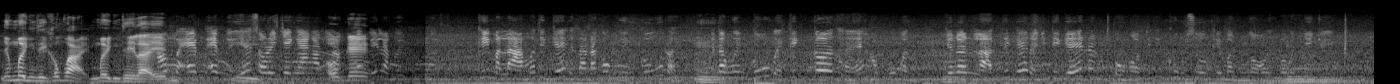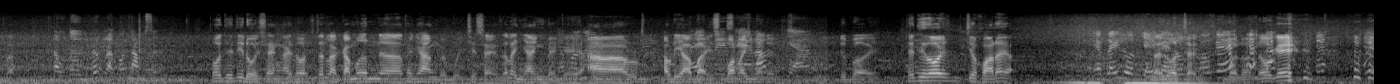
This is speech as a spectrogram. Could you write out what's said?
Nhưng mình thì không phải, mình thì lại không mà em em nghĩ Ừ. sorry che ngang anh là Ok. em nghĩ là người khi mà làm ở thiết kế người ta đã có nghiên cứu rồi Ừ. người ta nghiên cứu về cái cơ thể học của mình cho nên là thiết kế là những cái ghế nó phù hợp với cái khung xương khi mình ngồi và mình di chuyển Vâng. đầu tư rất là có tâm sức Thôi thế thì đổi xe ngay thôi. Rất là cảm ơn ờ, Thanh Hằng về buổi chia sẻ rất là nhanh về Cảm cái A- Audi Em A7 mê Sportback đây. dạ Tuyệt vời. Thế thì thôi, chìa khóa đây ạ. em lấy luôn chạy về luôn luôn chạy luôn. Ok.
